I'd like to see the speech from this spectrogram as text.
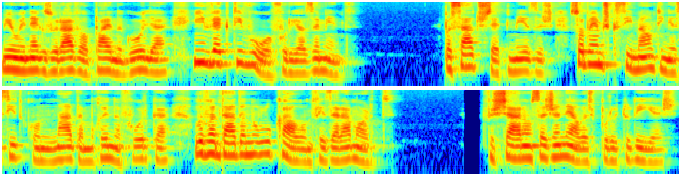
Meu inexorável pai negou-lhe e invectivou-a furiosamente. Passados sete meses, soubemos que Simão tinha sido condenado a morrer na forca, levantada no local onde fizera a morte. Fecharam-se as janelas por oito dias.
